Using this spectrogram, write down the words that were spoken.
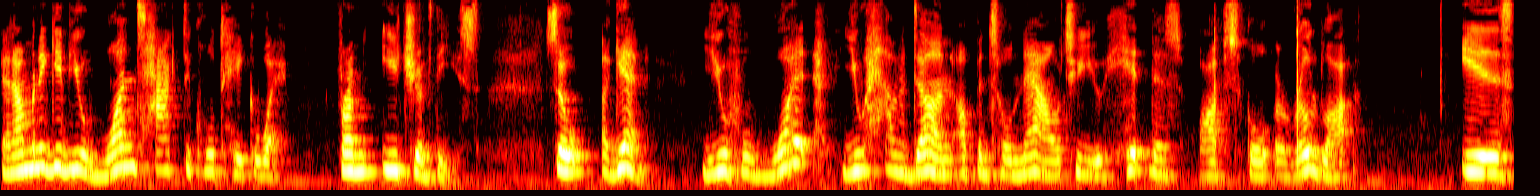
And I'm going to give you one tactical takeaway from each of these. So again, you what you have done up until now to you hit this obstacle or roadblock is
